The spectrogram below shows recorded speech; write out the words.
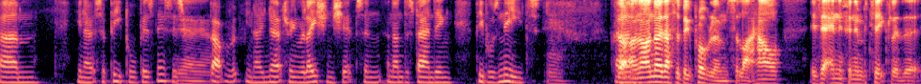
Um, you know, it's a people business. It's yeah, yeah. about you know nurturing relationships and, and understanding people's needs. Mm. 'Cause I, Um, and I know that's a big problem. So, like, how is there anything in particular that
